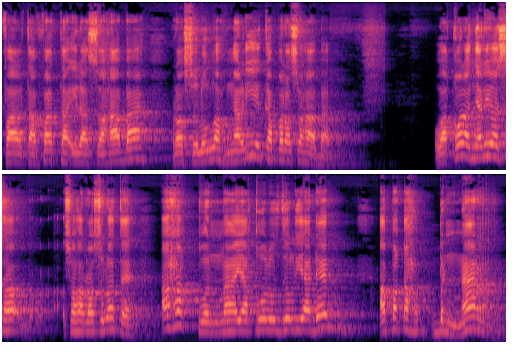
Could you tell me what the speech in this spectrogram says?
faltafata ila sahaba Rasulullah ngalieu ka para sahabat wa qala nyari sahabat Rasulullah teh ahakun ma yaqulu dzulyaden apakah benar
